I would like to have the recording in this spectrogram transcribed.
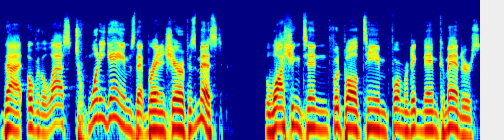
that over the last 20 games that Brandon Scherff has missed, the Washington football team, former nickname Commanders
